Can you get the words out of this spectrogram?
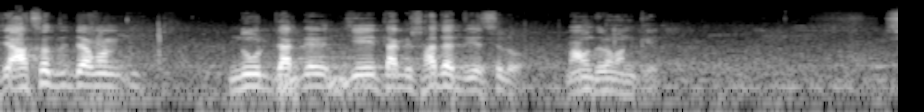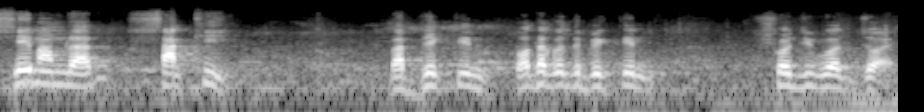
যে আসাদুজ্জামান নূর যাকে, যে তাকে সাজা দিয়েছিল মাহমুদুর রহমানকে। সে মামলার সাক্ষী বা ব্যক্তির, তথাকথিত ব্যক্তির সজীব জয়।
